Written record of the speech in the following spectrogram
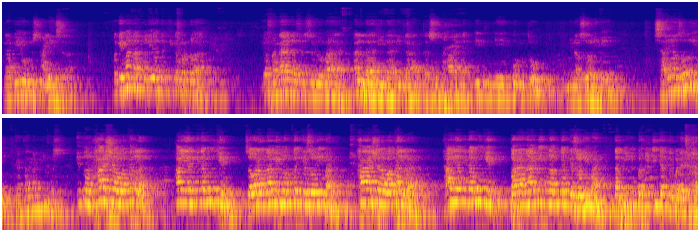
Nabi Yunus alaihissalam Bagaimana beliau ketika berdoa? Ya fanada fi zulumat alla ilaha illa anta subhanak inni kuntu minaz zalimin. Saya zalim kata Nabi Yunus. Itu hasya wa kalla. Hal yang tidak mungkin seorang nabi melakukan kezaliman. Hasya wa kalla. Hal yang tidak mungkin para nabi melakukan kezaliman, tapi ini pendidikan kepada kita.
